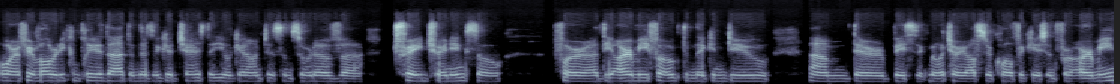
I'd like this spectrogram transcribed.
or if you've already completed that, then there's a good chance that you'll get onto some sort of uh, trade training. So for uh, the army folk, then they can do um, their basic military officer qualification for army,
